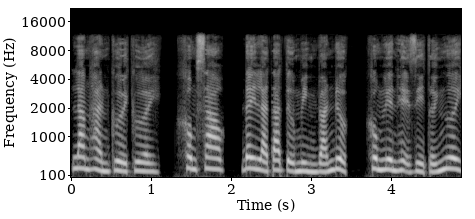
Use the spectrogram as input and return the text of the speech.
Lăng Hàn cười cười, không sao, đây là ta tự mình đoán được, không liên hệ gì tới ngươi.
